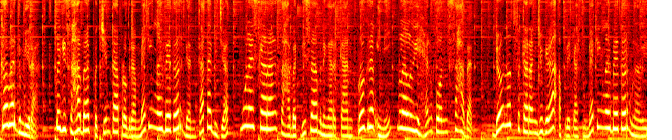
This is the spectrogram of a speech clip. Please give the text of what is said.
Kabar gembira bagi sahabat pecinta program Making Life Better dan Kata Bijak, mulai sekarang sahabat bisa mendengarkan program ini melalui handphone sahabat. Download sekarang juga aplikasi Making Life Better melalui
